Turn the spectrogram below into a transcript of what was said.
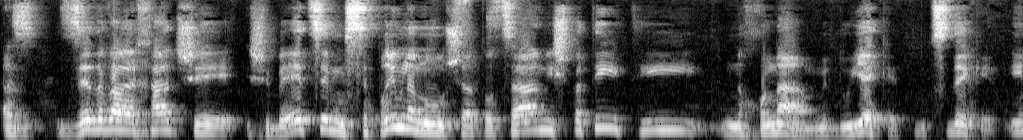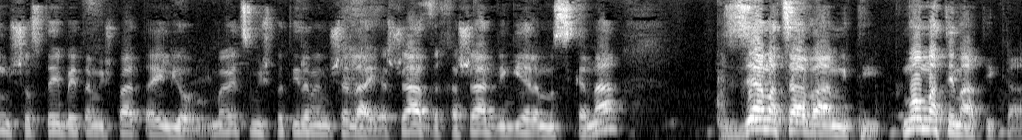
אז זה דבר אחד ש, שבעצם מספרים לנו שהתוצאה המשפטית היא נכונה, מדויקת, מוצדקת, אם שופטי בית המשפט העליון, אם היועץ המשפטי לממשלה ישב וחשב והגיע למסקנה, זה המצב האמיתי, כמו מתמטיקה,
